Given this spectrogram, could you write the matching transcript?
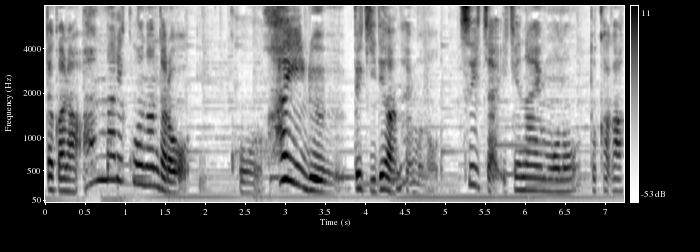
だからあんまりこうなんだろうこう入るべきではないものついちゃいけないものとかが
